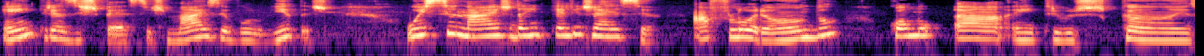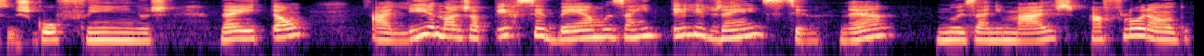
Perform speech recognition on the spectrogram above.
entre as espécies mais evoluídas os sinais da inteligência aflorando como ah, entre os cães, os golfinhos, né? Então, ali nós já percebemos a inteligência, né, nos animais aflorando.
